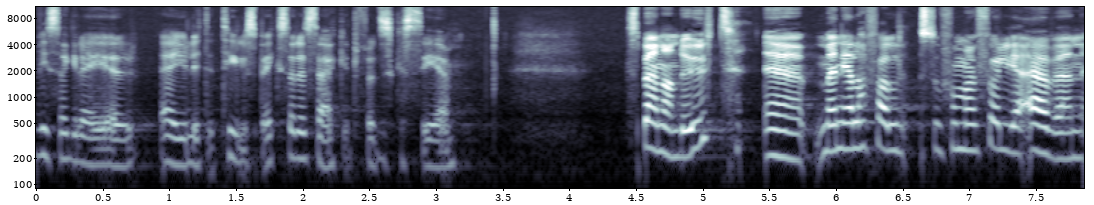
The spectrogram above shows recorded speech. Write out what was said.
vissa grejer är ju lite tillspexade säkert för att det ska se spännande ut. Eh, men i alla fall så får man följa även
